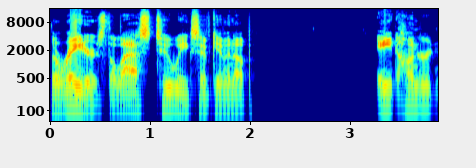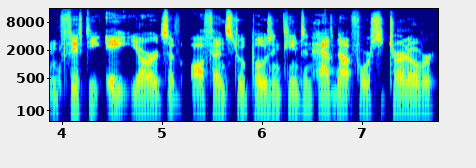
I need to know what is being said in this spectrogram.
The Raiders, the last two weeks, have given up 858 yards of offense to opposing teams and have not forced a turnover.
